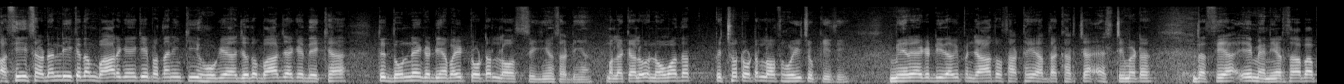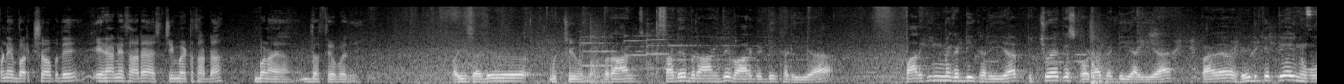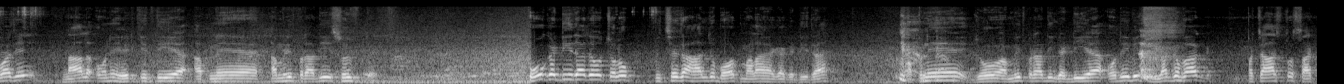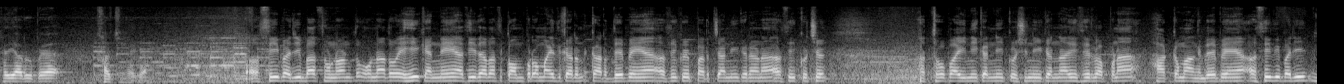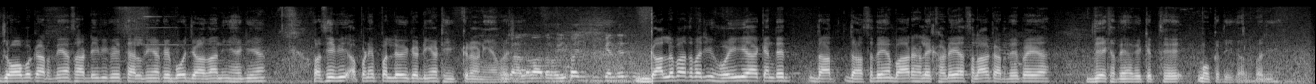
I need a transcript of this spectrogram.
ਅਸੀਂ ਸਡਨਲੀ ਇੱਕਦਮ ਬਾਹਰ ਗਏ ਕਿ ਪਤਾ ਨਹੀਂ ਕੀ ਹੋ ਗਿਆ। ਜਦੋਂ ਬਾਹਰ ਜਾ ਕੇ ਦੇਖਿਆ ਤੇ ਦੋਨੇ ਗੱਡੀਆਂ ਭਾਈ ਟੋਟਲ ਲਾਸ ਸੀਗੀਆਂ ਸਾਡੀਆਂ। ਮਤਲਬ ਕਹ ਲਓ ਇਨੋਵਾ ਦਾ ਪਿੱਛੋਂ ਟੋਟਲ ਲਾਸ ਹੋ ਹੀ ਚੁੱਕੀ ਸੀ। ਮੇਰੇ ਗੱਡੀ ਦਾ ਵੀ 50 ਤੋਂ 60 ਹਜ਼ਾਰ ਦਾ ਖਰਚਾ ਐਸਟੀਮੇਟ ਦੱਸਿਆ। ਇਹ ਮੈਨੇਜਰ ਸਾਹਿਬ ਆਪਣੇ ਵਰਕਸ਼ਾਪ ਦੇ ਇਹਨਾਂ ਨੇ ਸਾਰਾ ਐਸਟੀਮੇਟ ਸਾਡਾ ਬਣਾਇਆ। ਦੱਸਿਓ ਭਾਜੀ। ਭਾਈ ਸਾਡੇ ਉੱਚੀ ਬੋਲੋ। ਬ੍ਰਾਂਚ ਸਾਡੇ ਬ੍ਰਾਂਚ ਦੇ ਬਾਹਰ ਗੱਡੀ ਖੜੀ ਆ। ਪਾਰਕਿੰਗ में ਗੱਡੀ ਖੜੀ ਆ। ਪਿੱਛੋਂ ਇੱਕ ਸਕੋਡਾ ਗੱਡੀ ਆਈ ਆ। ਪਰ ਹਿੱਟ ਕੀਤੀ ਹੋਈ ਇਨੋਵਾ ਜੇ ਨਾਲ ਉਹਨੇ ਹਿੱਟ ਕੀਤੀ ਹੈ ਆਪਣੇ ਅੰਮ੍ਰਿਤਪੁਰਾ ਦੀ ਸਵਿਫਟ ਉਹ ਗੱਡੀ ਦਾ ਜੋ ਚਲੋ ਪਿੱਛੇ ਦਾ ਹਾਲ ਜੋ ਬਹੁਤ ਮਾੜਾ ਹੈਗਾ ਗੱਡੀ ਦਾ। ਆਪਣੇ ਜੋ ਅੰਮ੍ਰਿਤਪੁਰਾ ਦੀ ਗੱਡੀ ਹੈ, ਉਹਦੇ ਵਿੱਚ ਲਗਭਗ 50 ਤੋਂ 60 ਹਜ਼ਾਰ ਰੁਪਏ ਖਰਚ ਹੈਗਾ। ਅਸੀਂ ਭਾਜੀ ਬਸ ਉਹਨਾਂ ਤੋਂ ਉਹਨਾਂ ਤੋਂ ਇਹੀ ਕਹਿੰਨੇ ਆ ਅਸੀਂ ਤਾਂ ਬਸ ਕੰਪਰੋਮਾਈਜ਼ ਕਰਨ ਕਰਦੇ ਪਏ ਆ ਅਸੀਂ ਕੋਈ ਪਰਚਾ ਨਹੀਂ ਕਰਾਣਾ ਅਸੀਂ ਕੁਝ ਹੱਥੋਂ ਪਾਈ ਨਹੀਂ ਕਰਨੀ ਕੁਝ ਨਹੀਂ ਕਰਨਾ ਅਸੀਂ ਸਿਰਫ ਆਪਣਾ ਹੱਕ ਮੰਗਦੇ ਪਏ ਆ ਅਸੀਂ ਵੀ ਭਾਜੀ ਜੌਬ ਕਰਦੇ ਆ ਸਾਡੀ ਵੀ ਕੋਈ ਸੈਲਰੀਆਂ ਕੋਈ ਬਹੁਤ ਜ਼ਿਆਦਾ ਨਹੀਂ ਹੈਗੀਆਂ। ਅਸੀਂ ਵੀ ਆਪਣੇ ਪੱਲੇ ਹੋਈ ਗੱਡੀਆਂ ਠੀਕ ਕਰਾਉਣੀਆਂ ਭਾਜੀ। ਗੱਲਬਾਤ ਹੋਈ ਭਾਜੀ ਕੀ ਕਹਿੰਦੇ ਗੱਲਬਾਤ ਭਾਜੀ ਹੋਈ ਆ ਕਹਿੰਦੇ ਦੱਸਦੇ ਆ ਬਾਹਰ ਹਲੇ ਖੜੇ ਆ ਸਲਾਹ ਕਰਦੇ ਪਏ ਆ। ਦੇਖਦੇ ਆ ਵੀ ਕਿੱਥੇ ਮੁੱਕਦੀ ਗੱਲ ਭਾਜੀ।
